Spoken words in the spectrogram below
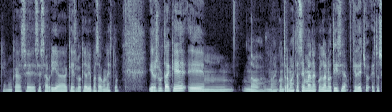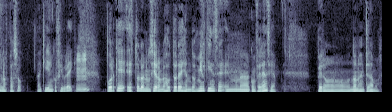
que nunca se, sabría qué es lo que había pasado con esto. Y resulta que em, nos, encontramos esta semana con la noticia, que de hecho esto se nos pasó aquí en Coffee Break, porque esto lo anunciaron los autores en 2015 en una conferencia, pero no nos enteramos.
